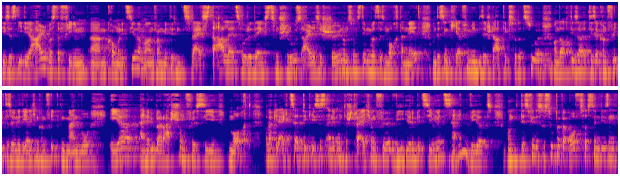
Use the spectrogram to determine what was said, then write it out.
dieses Ideal, was der Film ähm, kommuniziert am Anfang mit diesen zwei Starlights, wo du denkst, zum Schluss alles ist schön und sonst irgendwas, das macht er nicht. Und deswegen kehrt für mich diese Statik so dazu. Und auch dieser, dieser Konflikt, das habe ich mit ehrlichen Konflikten gemeint, wo er eine Überraschung für sie macht, aber gleichzeitig ist es eine Unterstreichung für, wie ihre Beziehung jetzt sein wird. Und das finde ich so super, weil oft hast du in diesen diesen,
